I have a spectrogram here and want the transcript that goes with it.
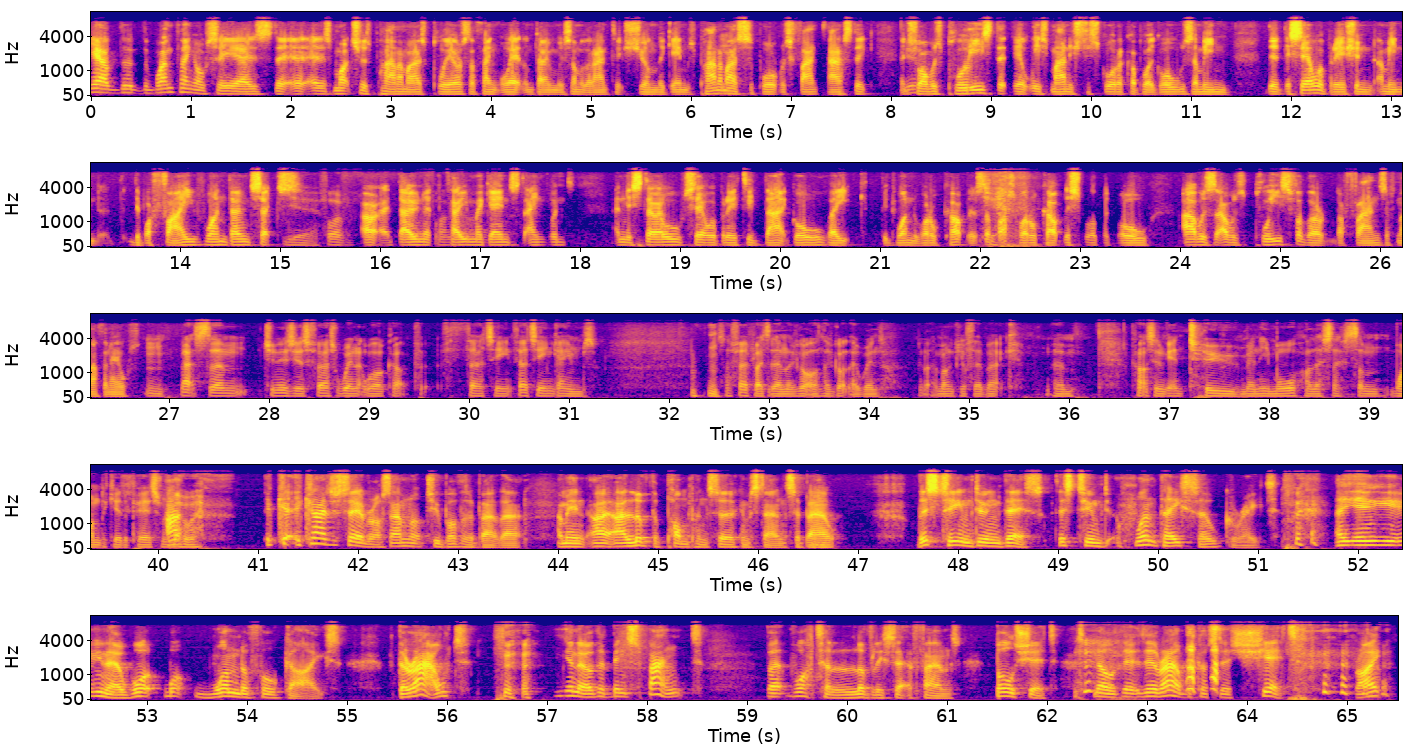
Yeah, the the one thing I'll say is that as much as Panama's players, I think, let them down with some of their antics during the games, Panama's support was fantastic, and so I was pleased that they at least managed to score a couple of goals. I mean, the the celebration. I mean, they were five one down six Yeah, five. or uh, down at the time one. against England, and they still celebrated that goal like they'd won the World Cup. It's the Yeah. first World Cup they scored the goal. I was I was pleased for their, their fans, if nothing else. Mm. That's um, Tunisia's first win at World Cup for 13, 13 games. so fair play to them. They've got they've got their win. They've got a monkey off their back. Um, can't see them getting too many more unless like, some wonder kid appears from I- nowhere. Can, can I just say, Ross, I'm not too bothered about that. I mean, I, I love the pomp and circumstance about this team doing this. This team, do, weren't they so great? uh, you, you know, what, what wonderful guys. They're out. you know, they've been spanked, but what a lovely set of fans. Bullshit. No, they're, they're out because they're shit, right?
